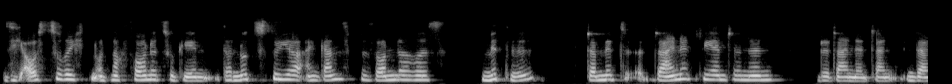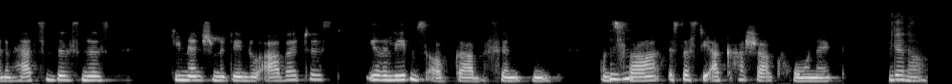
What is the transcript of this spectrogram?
sich auszurichten und nach vorne zu gehen, da nutzt du ja ein ganz besonderes Mittel, damit deine Klientinnen oder deine, dein, in deinem Herzenbusiness, die Menschen, mit denen du arbeitest, ihre Lebensaufgabe finden. Und mhm. zwar ist das die Akasha-Chronik. Genau.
